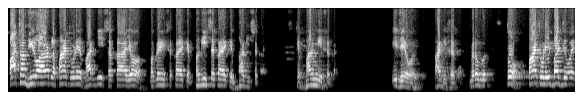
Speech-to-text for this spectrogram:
પાછળ જીરો આવે એટલે પાંચ વડે ભાગી શકાય. ભગાઈ શકાય કે ભગી શકાય કે ભાગી શકાય? કે ભાંગી શકાય? એ જે હોય, ભાગી શકાય. બરોબર? તો પાંચ વડે વિભાજ્ય હોય.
